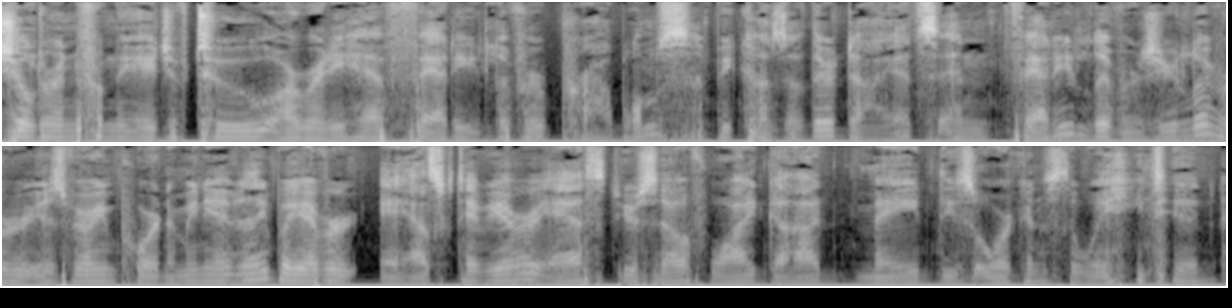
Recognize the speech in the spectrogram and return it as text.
Children from the age of two already have fatty liver problems because of their diets, and fatty livers, your liver is very important. I mean, has anybody ever asked, have you ever asked yourself why God made these organs the way He did?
